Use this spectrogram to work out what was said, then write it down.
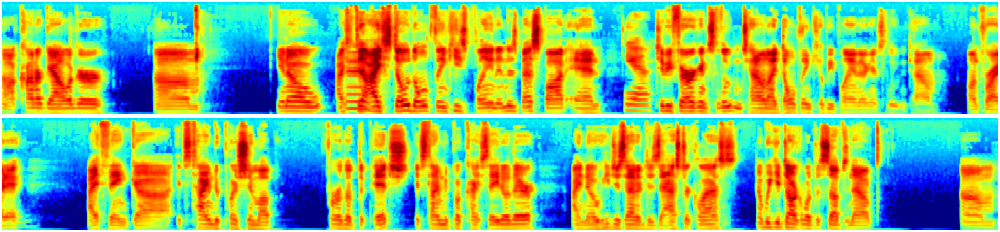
Uh, Conor Gallagher. Um, you know, I still Mm. I still don't think he's playing in his best spot. And yeah. to be fair, against Luton Town, I don't think he'll be playing there against Luton Town on Friday. I think uh, it's time to push him up further up the pitch. It's time to put Caicedo there. I know he just had a disaster class, and we can talk about the subs now. Um,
